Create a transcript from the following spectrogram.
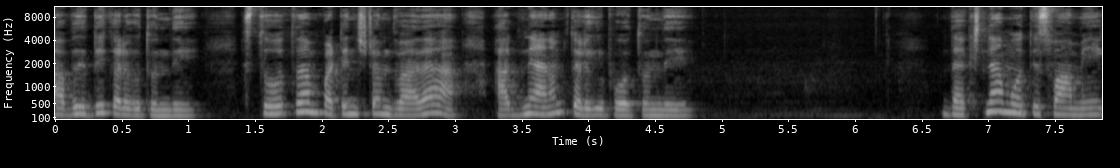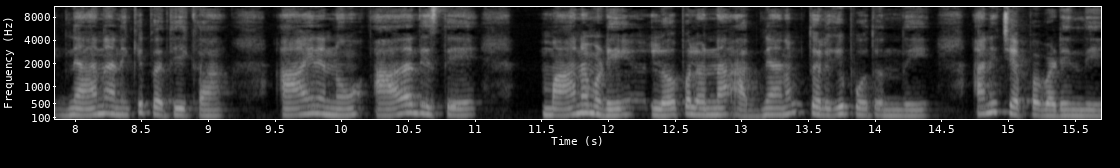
అభివృద్ధి కలుగుతుంది. స్తోత్రం పఠించడం ద్వారా అజ్ఞానం తొలగిపోతుంది. దక్షిణామూర్తి స్వామి జ్ఞానానికి ప్రతీక. ఆయనను ఆరాధిస్తే మానవుడి లోపలున్న అజ్ఞానం తొలగిపోతుంది అని చెప్పబడింది.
